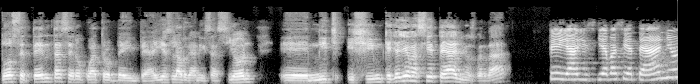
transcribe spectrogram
270 0420. Ahí es la organización eh, Nich Ishim, que ya lleva siete años, ¿verdad? Sí, ya lleva siete años.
